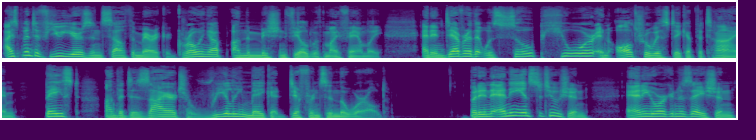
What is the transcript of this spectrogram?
I spent a few years in South America growing up on the mission field with my family, an endeavor that was so pure and altruistic at the time, based on the desire to really make a difference in the world. But in any institution, any organization,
